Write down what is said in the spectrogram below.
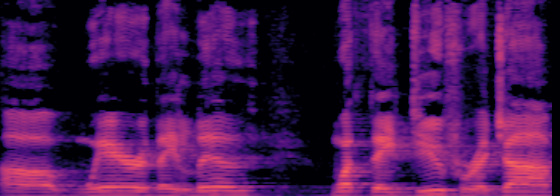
of where they live, what they do for a job,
